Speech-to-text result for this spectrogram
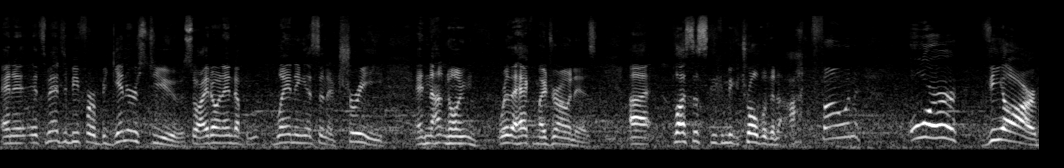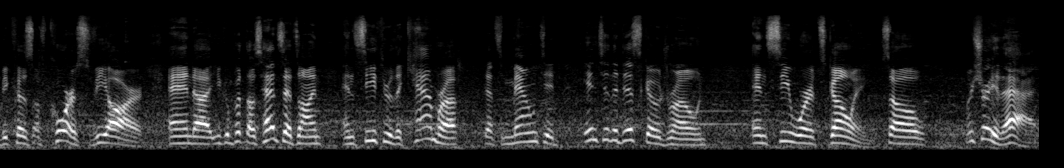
And it's meant to be for beginners to use, so I don't end up landing this in a tree and not knowing where the heck my drone is. Uh, plus, this can be controlled with an iPhone or VR, because of course, VR. And uh, you can put those headsets on and see through the camera that's mounted into the disco drone and see where it's going. So let me show you that.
